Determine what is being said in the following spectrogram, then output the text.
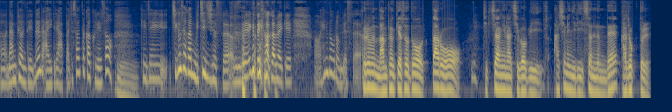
어, 남편 되는 아이들의 아빠들 설득하고 그래서 음. 굉장히 지금 생각하면 미친 짓이었어요. 근데 그때 과감하게 어, 행동으로 옮겼어요. 그러면 남편께서도 따로 네. 직장이나 직업이 하시는 일이 있었는데 가족들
